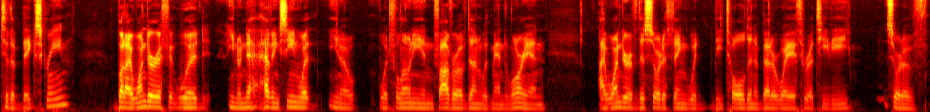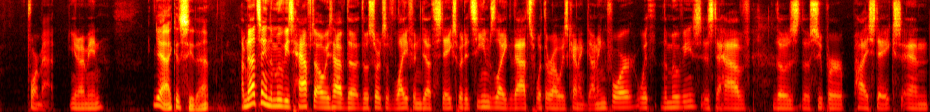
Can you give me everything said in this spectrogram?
to the big screen, but I wonder if it would, you know, having seen what, you know, what Filoni and Favreau have done with Mandalorian, I wonder if this sort of thing would be told in a better way through a TV sort of format. You know what I mean? Yeah, I could see that. I'm not saying the movies have to always have the those sorts of life and death stakes, but it seems like that's what they're always kind of gunning for with the movies is to have those those super high stakes. And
